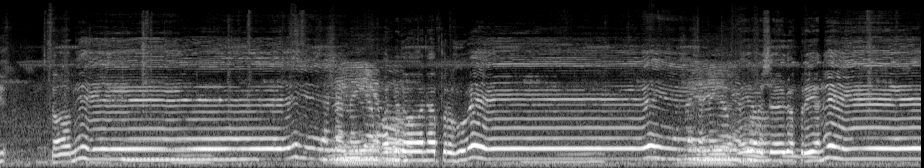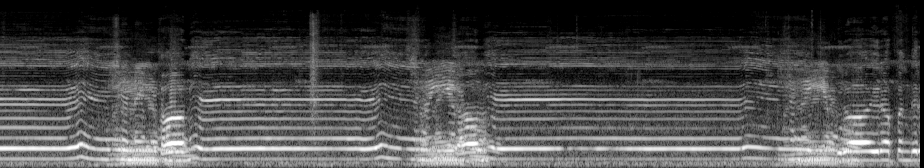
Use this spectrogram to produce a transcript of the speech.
இருக்கு சாமி ಅನ್ನದಾನ ಪ್ರಭುವೇ ಶೇಗ ಪ್ರಿಯನೇ ಸ್ವಾಮಿ ಗುರುವಾಯೂರಪ್ಪಂದಿರ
